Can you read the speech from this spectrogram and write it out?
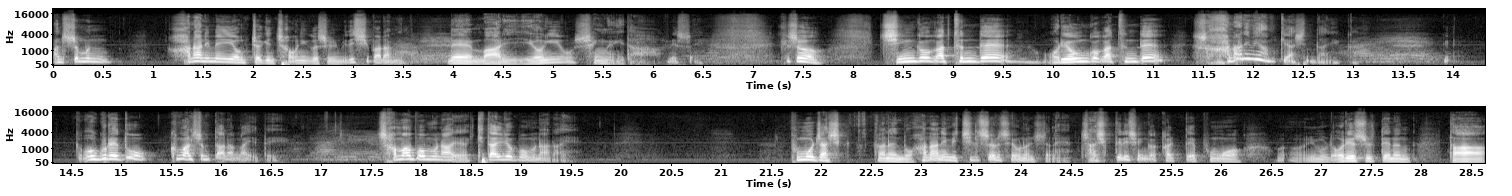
말씀은 하나님의 영적인 차원인 것을 믿으시 바랍니다. 내 말이 영이요 생명이다. 그랬어요. 그래서 진 것 같은데 어려운 것 같은데 하나님이 함께 하신다니까. 억울해도 그 말씀 따라가야 돼. 참아보면 알아요. 기다려보면 알아요. 부모 자식 간에도 하나님이 질서를 세워놓으시잖아요. 자식들이 생각할 때 부모님을 어렸을 때는 다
